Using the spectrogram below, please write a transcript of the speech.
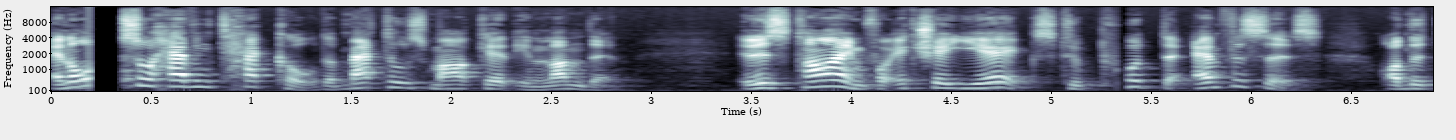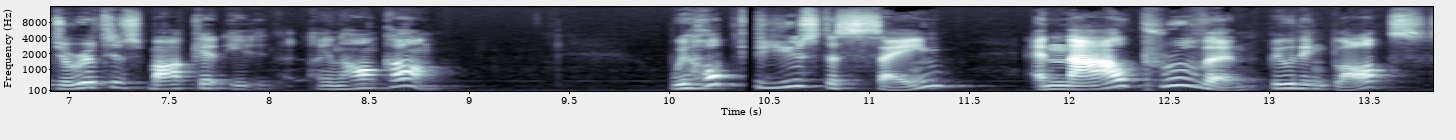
and also having tackled the metals market in London, it is time for HKEX to put the emphasis on the derivatives market in, in Hong Kong. We hope to use the same and now proven building blocks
